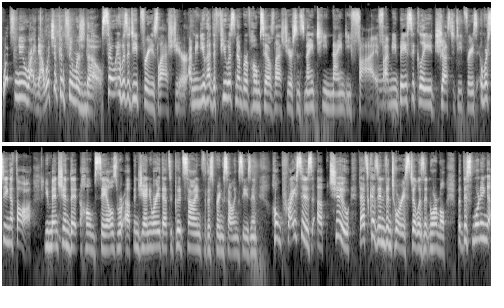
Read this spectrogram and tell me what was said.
What's new right now? What should consumers know? So it was a deep freeze last year. I mean, you had the fewest number of home sales last year since 1995. I mean, basically just a deep freeze. And we're seeing a thaw. You mentioned that home sales were up in January. That's a good sign for the spring selling season. Home prices up too. That's because inventory still isn't normal. But this morning, uh,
